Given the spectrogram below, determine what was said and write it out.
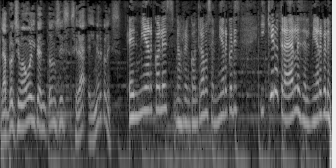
La próxima vuelta entonces será el miércoles. El miércoles, nos reencontramos el miércoles y quiero traerles el miércoles,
